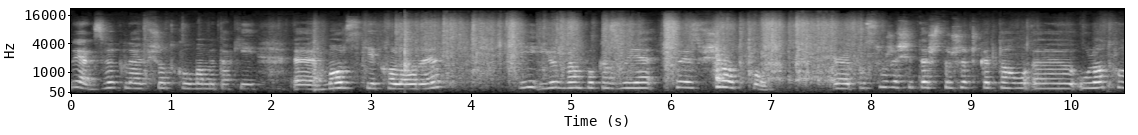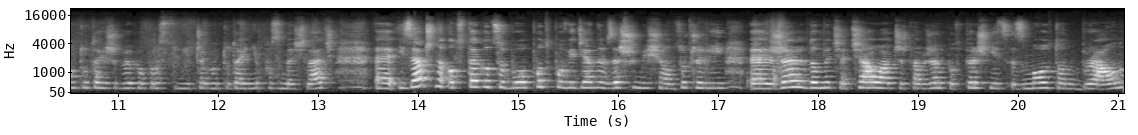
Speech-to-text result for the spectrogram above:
Jak zwykle w środku mamy takie e, morskie kolory. I już Wam pokazuję, co jest w środku. E, Posłużę się też troszeczkę tą e, ulotką tutaj, żeby po prostu niczego tutaj nie pozmyślać. E, I zacznę od tego, co było podpowiedziane w zeszłym miesiącu, czyli żel do mycia ciała, czy tam żel pod prysznic z Molton Brown.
